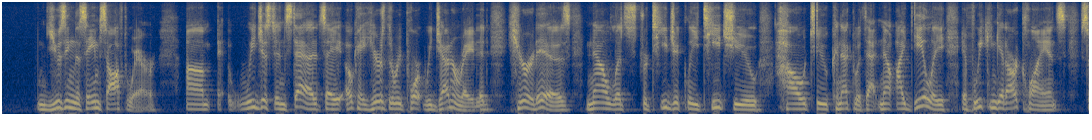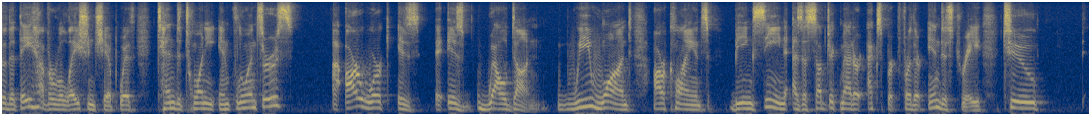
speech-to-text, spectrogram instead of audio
using the same software. Um, we just instead say, okay, here's the report we generated. Here it is. Now let's strategically teach you how to connect with that. Now, ideally, if we can get our clients so that they have a relationship with 10 to 20 influencers, uh, our work is is well done. We want our clients being seen as a subject matter expert for their industry to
